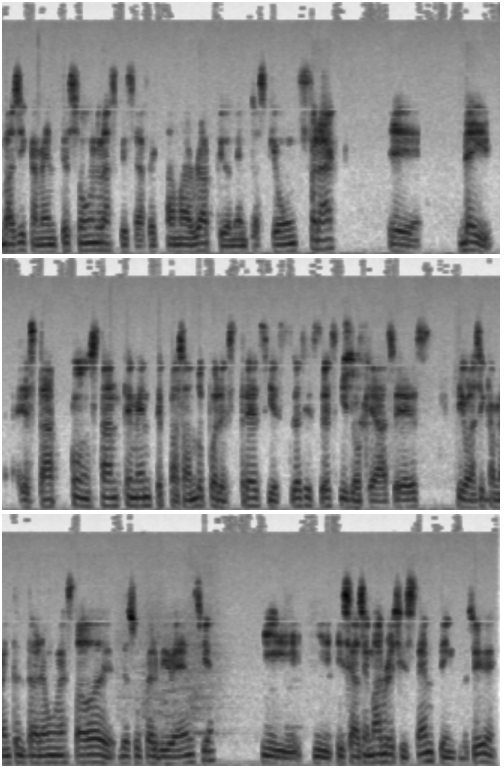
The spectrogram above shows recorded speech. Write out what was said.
básicamente son las que se afectan más rápido, mientras que un frac eh, de, está constantemente pasando por estrés y estrés y estrés y lo que hace es y básicamente entrar en un estado de, supervivencia y, y, se hace más resistente inclusive.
